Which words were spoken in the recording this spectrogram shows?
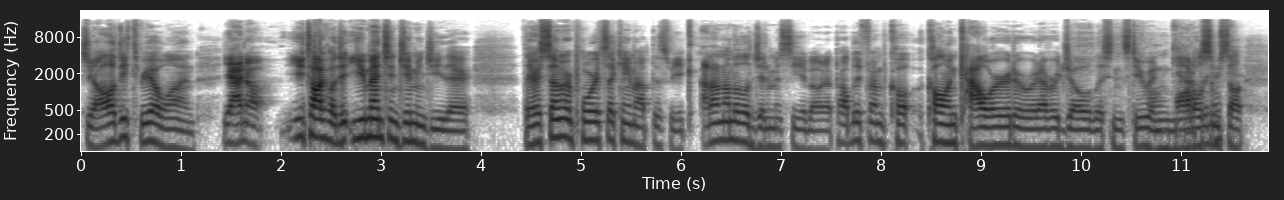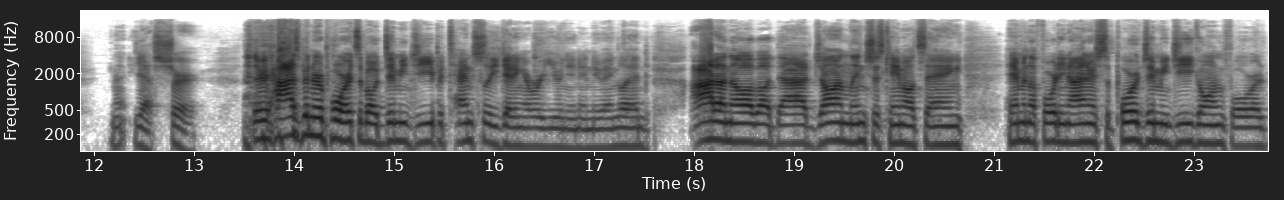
Geology 301. Yeah, I know. You talked about you mentioned Jimmy G there. There are some reports that came up this week. I don't know the legitimacy about it. Probably from Col- Colin Cowherd or whatever Joe listens to and models Kaepernick? himself. Yes, sure. There has been reports about Jimmy G potentially getting a reunion in New England. I don't know about that. John Lynch just came out saying him and the 49ers support Jimmy G going forward.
